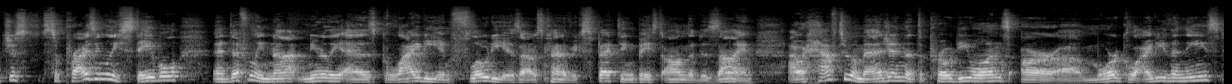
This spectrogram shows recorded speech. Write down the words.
just surprisingly stable and definitely not nearly as glidey and floaty as I was kind of expecting based on the design. I would have to imagine that the Pro D ones are uh, more glidey than these.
